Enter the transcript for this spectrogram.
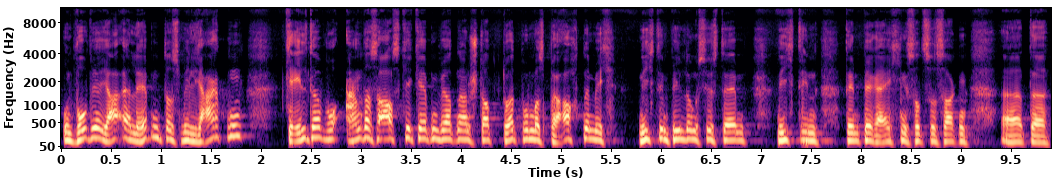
und wo wir ja erleben, dass Milliarden Gelder woanders ausgegeben werden, anstatt dort, wo man es braucht, nämlich nicht im Bildungssystem, nicht in den Bereichen sozusagen äh, der,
